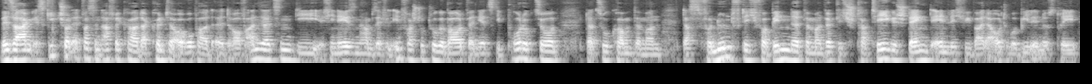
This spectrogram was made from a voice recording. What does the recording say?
will sagen, es gibt schon etwas in Afrika, da könnte Europa äh, drauf ansetzen. Die Chinesen haben sehr viel Infrastruktur gebaut. Wenn jetzt die Produktion dazu kommt, wenn man das vernünftig verbindet, wenn man wirklich strategisch denkt, ähnlich wie bei der Automobilindustrie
